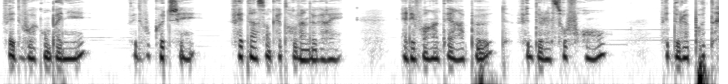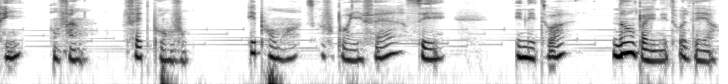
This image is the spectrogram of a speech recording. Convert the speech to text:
Faites-vous accompagner, faites-vous coacher, faites un 180 degrés, allez voir un thérapeute, faites de la sophro, faites de la poterie, enfin, faites pour vous. Et pour moi, ce que vous pourriez faire, c'est une étoile. Non, pas une étoile d'ailleurs.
